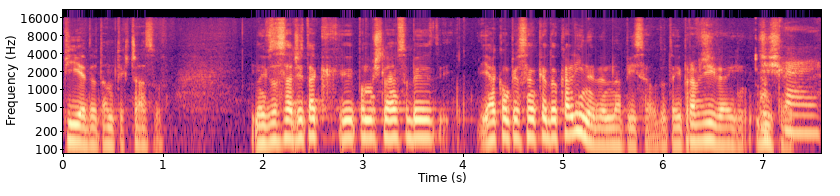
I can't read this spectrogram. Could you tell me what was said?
piję do tamtych czasów. No i w zasadzie tak yy, pomyślałem sobie, jaką piosenkę do Kaliny bym napisał, do tej prawdziwej dzisiaj. Okej.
